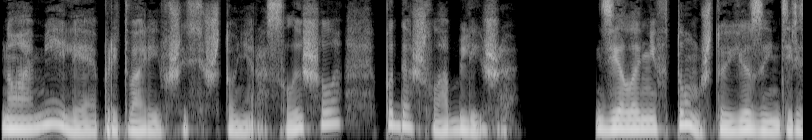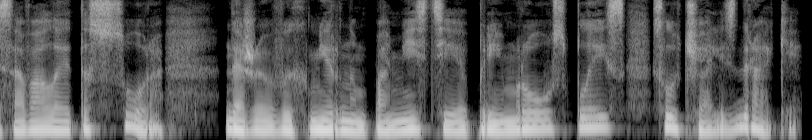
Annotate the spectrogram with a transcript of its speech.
Но Амелия, притворившись, что не расслышала, подошла ближе. Дело не в том, что ее заинтересовала эта ссора. Даже в их мирном поместье Примроуз Плейс случались драки.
